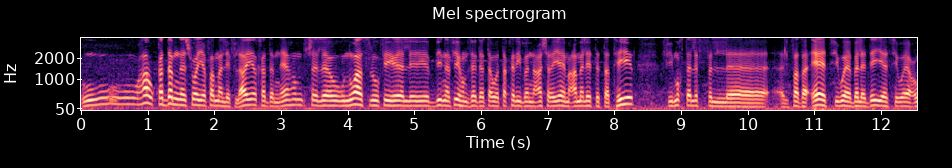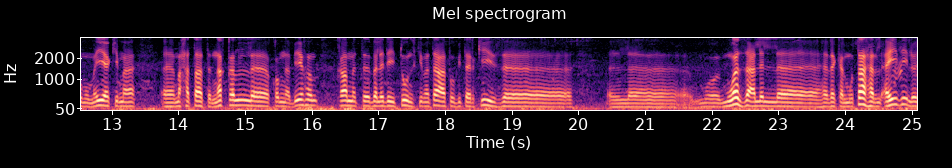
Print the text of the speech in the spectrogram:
وهاو قدمنا شوية فما لي فلاير قدمناهم ونواصلوا في اللي بدينا فيهم زاد توا تقريبا 10 أيام عمليات التطهير في مختلف الفضاءات سواء بلدية سواء عمومية كما محطات النقل آه، قمنا بهم. قامت بلدية تونس كما تعرفوا بتركيز آه، موزع لهذاك المطهر الأيدي لو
